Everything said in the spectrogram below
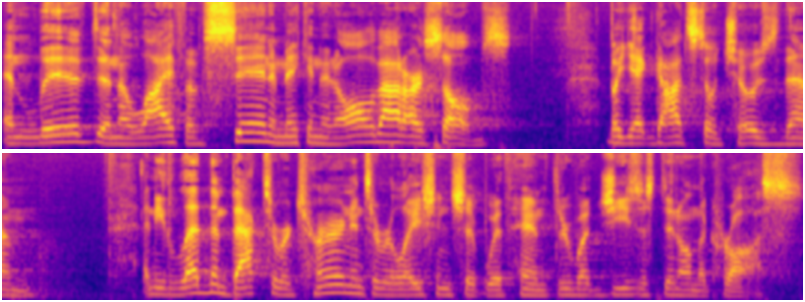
and lived in a life of sin and making it all about ourselves but yet God still chose them. And he led them back to return into relationship with him through what Jesus did on the cross.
